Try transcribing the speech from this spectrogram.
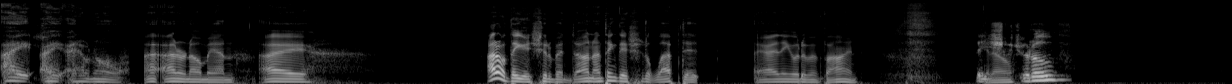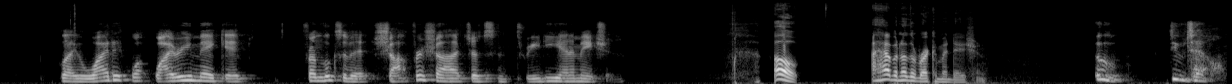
I I I don't know. I I don't know, man. I I don't think it should have been done. I think they should have left it. I think it would have been fine. They You know? should have. Like, why did why remake it? From looks of it, shot for shot, just in 3D animation. Oh, I have another recommendation. Ooh, do tell.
